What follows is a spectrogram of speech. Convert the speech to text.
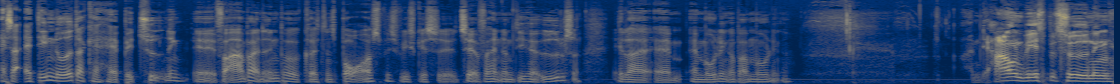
altså, er det noget, der kan have betydning øh, for arbejdet inde på Christiansborg også, hvis vi skal se, til at forhandle om de her ydelser, eller er, er målinger bare målinger? Det har jo en vis betydning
